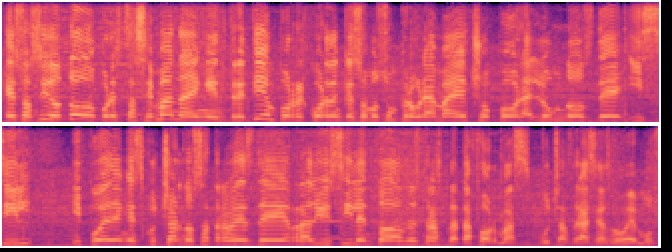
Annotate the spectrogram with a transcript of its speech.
Eso ha sido todo por esta semana en Entretiempo. Recuerden que somos un programa hecho por alumnos de ISIL y pueden escucharnos a través de Radio ISIL en todas nuestras plataformas. Muchas gracias, nos vemos.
